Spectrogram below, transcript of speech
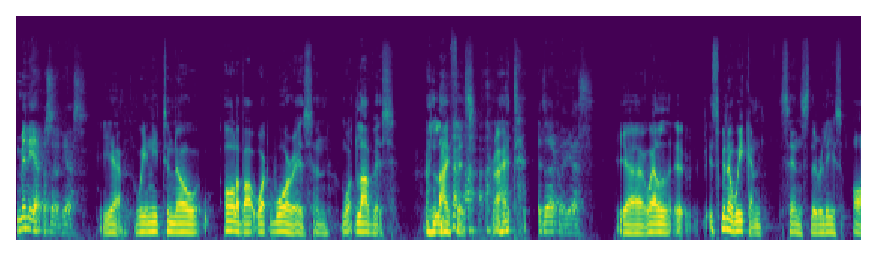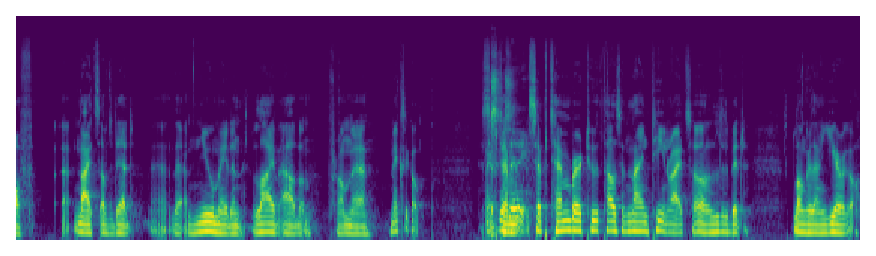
Mini episode, yes. Yeah, we need to know all about what war is and what love is and life is, right? Exactly, yes. Yeah, well, uh, it's been a weekend since the release of uh, Nights of the Dead, uh, the new Maiden live album from uh, Mexico. Mexico September. September 2019, right? So a little bit longer than a year ago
